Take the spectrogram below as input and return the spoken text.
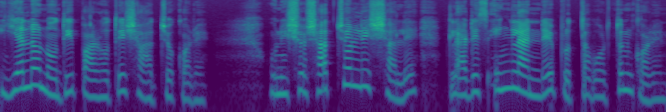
ইয়েলো নদী পার হতে সাহায্য করে। উনিশশো সাতচল্লিশ সালে গ্ল্যাডিস ইংল্যান্ডে প্রত্যাবর্তন করেন।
